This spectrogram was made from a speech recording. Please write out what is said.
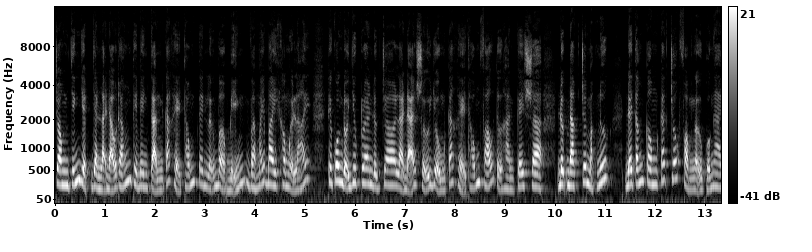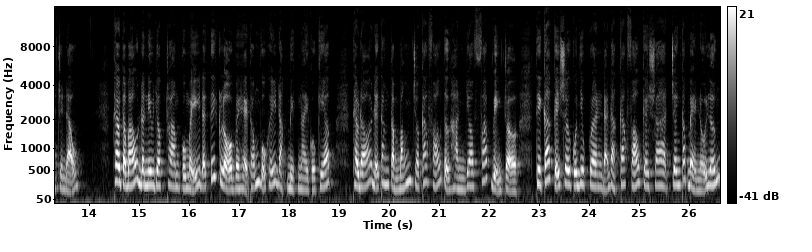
trong chiến dịch giành lại đảo Rắn thì bên cạnh các hệ thống tên lửa bờ biển và máy bay không người lái, thì quân đội Ukraine được cho là đã sử dụng các hệ thống pháo tự hành Kesa được đặt trên mặt nước để tấn công các chốt phòng ngự của Nga trên đảo. Theo tờ báo The New York Times của Mỹ đã tiết lộ về hệ thống vũ khí đặc biệt này của Kiev. Theo đó, để tăng tầm bắn cho các pháo tự hành do Pháp viện trợ, thì các kỹ sư của Ukraine đã đặt các pháo Kesha trên các bè nổi lớn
